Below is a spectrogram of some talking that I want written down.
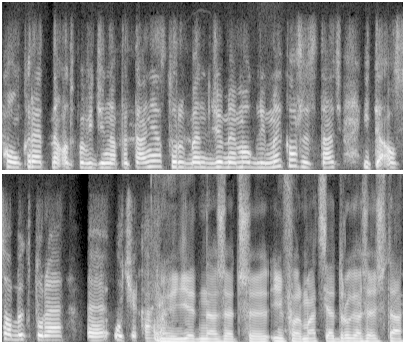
konkretne odpowiedzi na pytania, z których będziemy mogli my korzystać i te osoby, które e, uciekają. Jedna rzecz, y, informacja, druga rzecz, ta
